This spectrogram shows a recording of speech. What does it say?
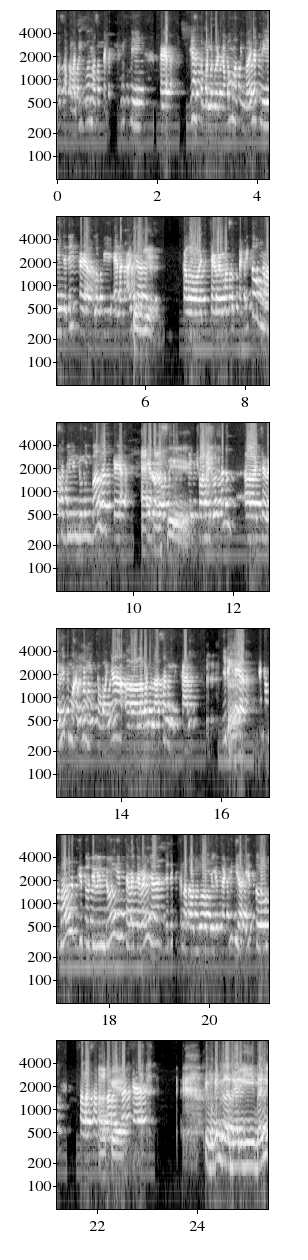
Terus apalagi gue masuk teknik nih. Kayak ya temen gue cowok makin banyak nih. Jadi kayak lebih enak aja. Yeah. kalau cewek masuk teknik tuh ngerasa dilindungin banget. Kayak ya kalau di kelas gue kan uh, ceweknya cuma enam cowoknya eh, delapan uh, belasan kan. Jadi kayak enak banget gitu dilindungin cewek-ceweknya. Jadi kenapa gue milih teknik? Ya itu salah satu okay. alasannya. Oke, mungkin kalau dari Bani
